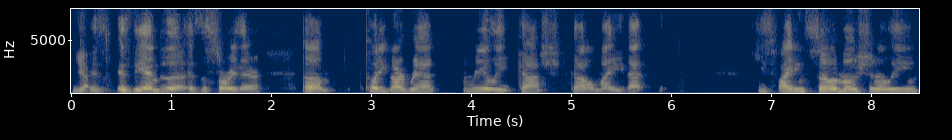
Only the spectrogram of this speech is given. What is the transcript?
Yeah, is is the end of the is the story there. Um, Cody Garbrandt, really, gosh, God Almighty, that he's fighting so emotionally.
